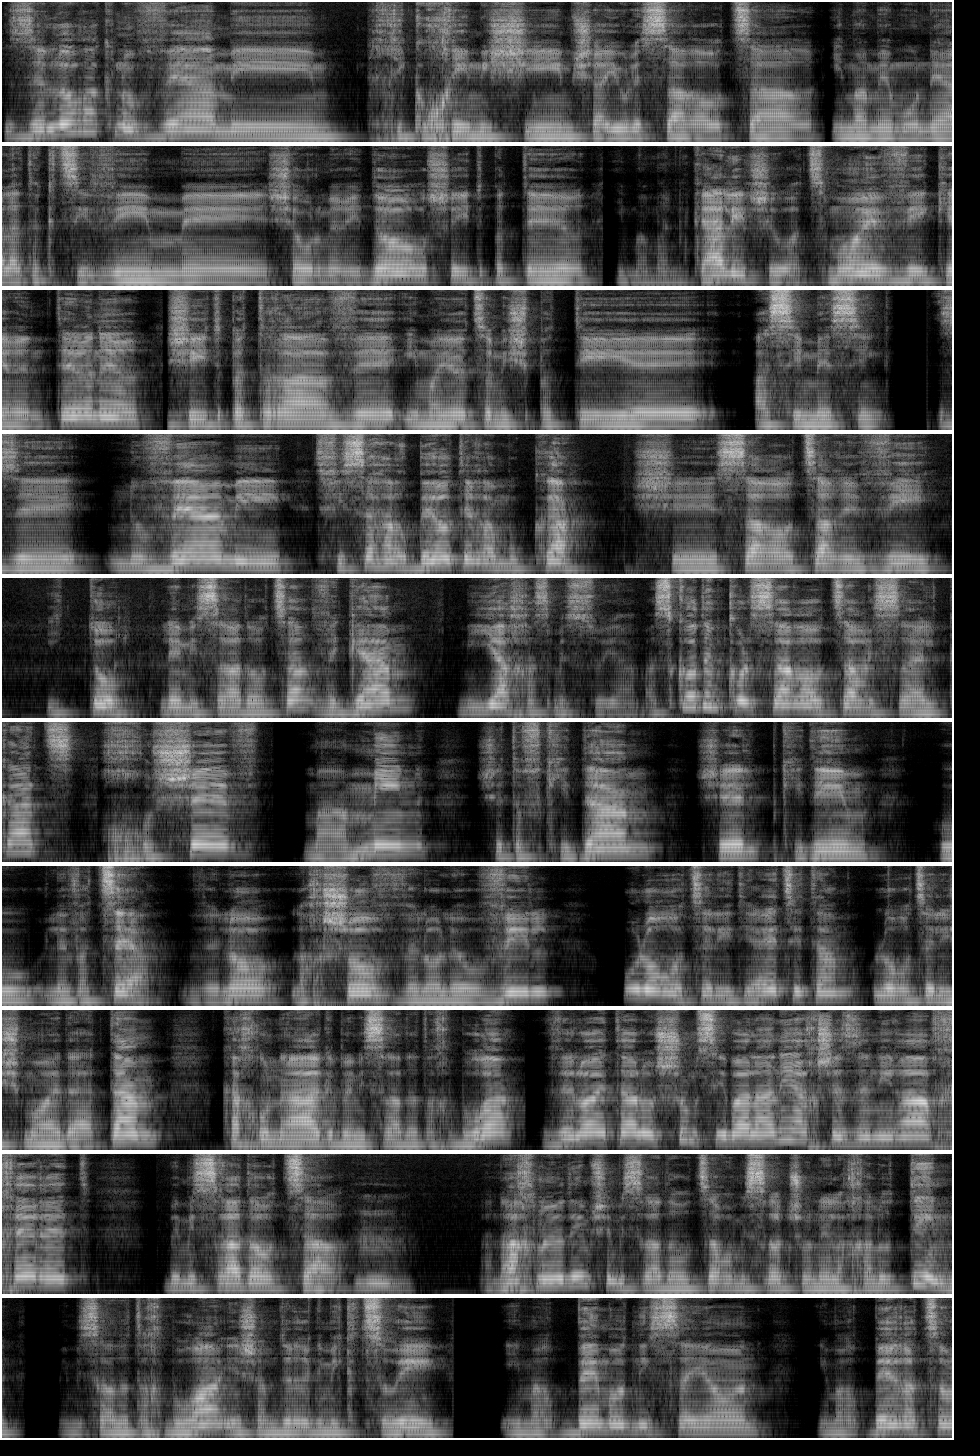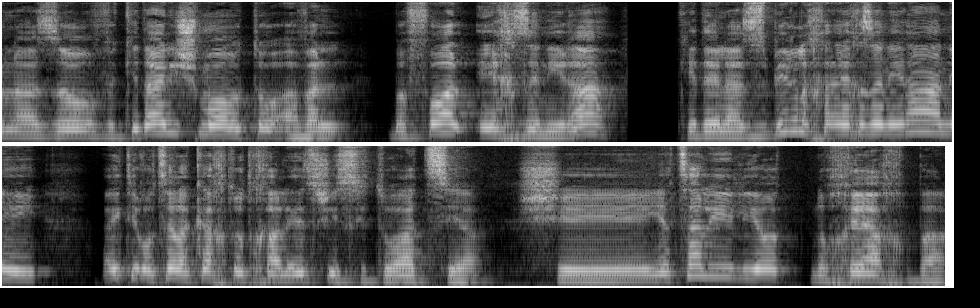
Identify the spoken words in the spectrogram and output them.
זה לא רק נובע מחיכוכים אישיים שהיו לשר האוצר עם הממונה על התקציבים אה, שאול מרידור שהתפטר, עם המנכ"לית שהוא עצמו הביא, קרן טרנר, שהתפטרה, ועם היועץ המשפטי אה, אסי מסינג. זה נובע מתפיסה הרבה יותר עמוקה ששר האוצר הביא איתו למשרד האוצר, וגם מיחס מסוים. אז קודם כל שר האוצר ישראל כץ חושב, מאמין, שתפקידם של פקידים הוא לבצע ולא לחשוב ולא להוביל. הוא לא רוצה להתייעץ איתם, הוא לא רוצה לשמוע את דעתם, כך הוא נהג במשרד התחבורה, ולא הייתה לו שום סיבה להניח שזה נראה אחרת במשרד האוצר. Mm. אנחנו יודעים שמשרד האוצר הוא משרד שונה לחלוטין ממשרד התחבורה, יש שם דרג מקצועי עם הרבה מאוד ניסיון, עם הרבה רצון לעזור וכדאי לשמוע אותו, אבל בפועל איך זה נראה? כדי להסביר לך איך זה נראה, אני הייתי רוצה לקחת אותך לאיזושהי סיטואציה שיצא לי להיות נוכח בה.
